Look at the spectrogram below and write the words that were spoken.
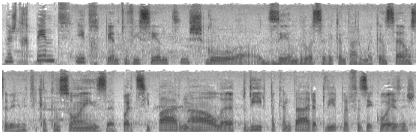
Mas de repente. E de repente o Vicente chegou a dezembro a saber cantar uma canção, a saber identificar canções, a participar na aula, a pedir para cantar, a pedir para fazer coisas,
